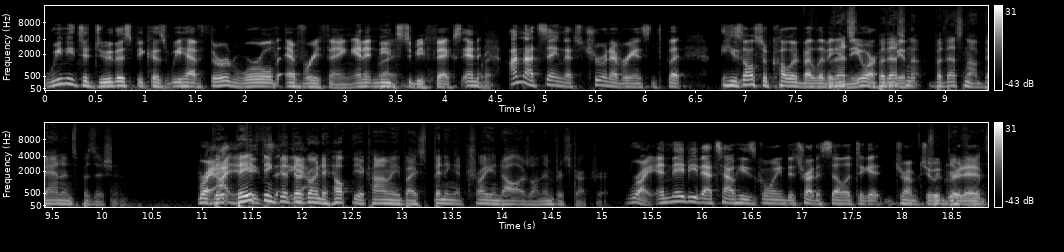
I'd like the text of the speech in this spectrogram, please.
We need to do this because we have third world everything and it needs Right. to be fixed. And I'm not saying that's true in every instance, but he's also colored by living in New York. but that's not. But that's not Bannon's position. Right, They, I- they think that they're yeah. going to help the economy by spending a trillion dollars on infrastructure. Right, and maybe that's how he's going to try to sell it to get Trump to It's agree to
